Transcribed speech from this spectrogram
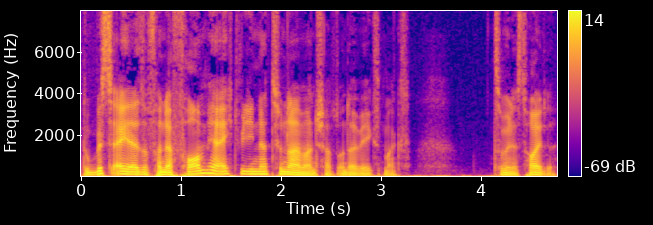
Du bist also von der Form her echt wie die Nationalmannschaft unterwegs, Max. Zumindest heute.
